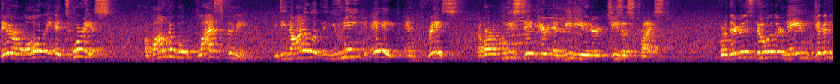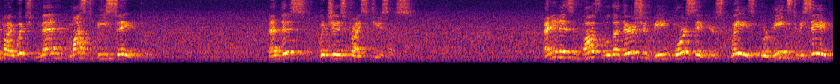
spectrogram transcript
they are all a notorious, abominable blasphemy, a denial of the unique aid and grace of our only Savior and Mediator, Jesus Christ. For there is no other name given by which men must be saved than this which is Christ Jesus. And it is impossible that there should be more Saviors, ways, or means to be saved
